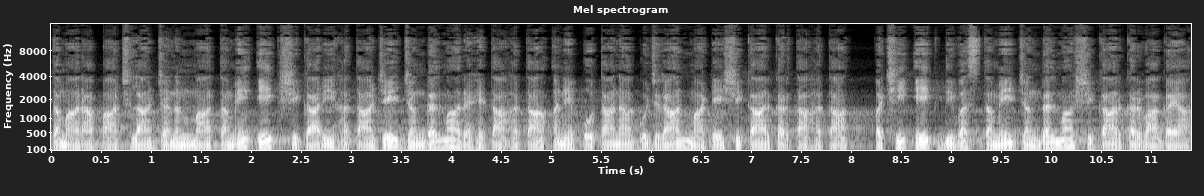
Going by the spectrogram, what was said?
તમારા પાછલા જન્મમાં તમે એક શિકારી હતા જે જંગલમાં રહેતા હતા અને પોતાના ગુજરાન માટે શિકાર કરતા હતા. પછી એક દિવસ તમે જંગલમાં શિકાર કરવા ગયા.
